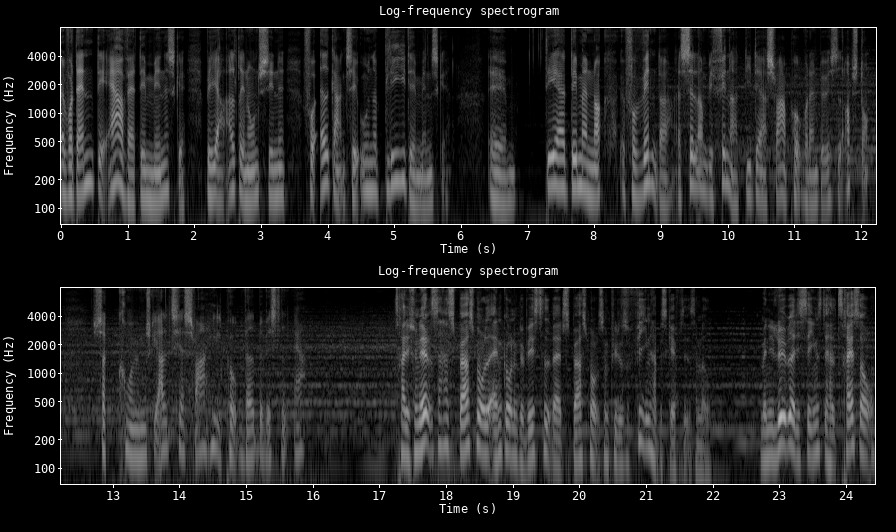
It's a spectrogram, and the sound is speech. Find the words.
øh, hvordan det er at være det menneske, vil jeg aldrig nogensinde få adgang til, uden at blive det menneske. Øh, det er det, man nok forventer, at selvom vi finder de der svar på, hvordan bevidsthed opstår, så kommer vi måske aldrig til at svare helt på, hvad bevidsthed er. Traditionelt så har spørgsmålet angående bevidsthed været et spørgsmål, som filosofien har beskæftiget sig med. Men i løbet af de seneste 50 år,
